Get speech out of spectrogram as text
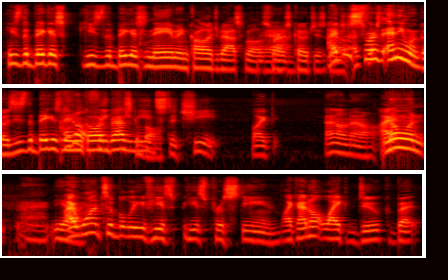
He's the biggest. He's the biggest name in college basketball as far as coaches go. I just as far as anyone goes, he's the biggest I name in college basketball. he needs to cheat. Like, I don't know. I, no one. Yeah. I want to believe he's he's pristine. Like, I don't like Duke, but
